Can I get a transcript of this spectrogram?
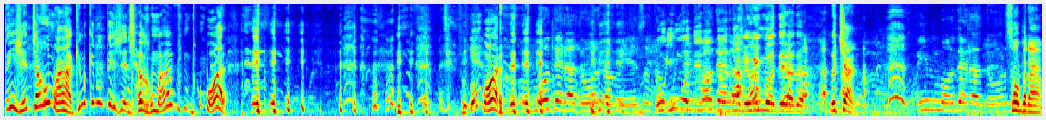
tem jeito de arrumar. Aquilo que não tem jeito de arrumar, vambora. Vambora. O moderador da mesa. Tá o imoderador da mesa. O imoderador. Luciano. Imoderador. Só para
